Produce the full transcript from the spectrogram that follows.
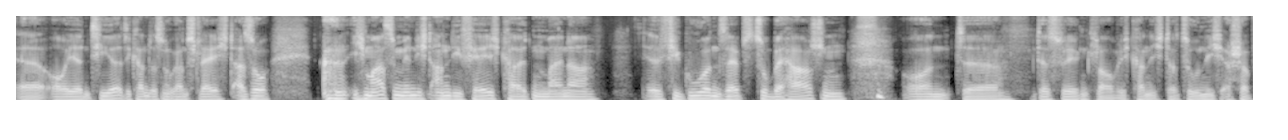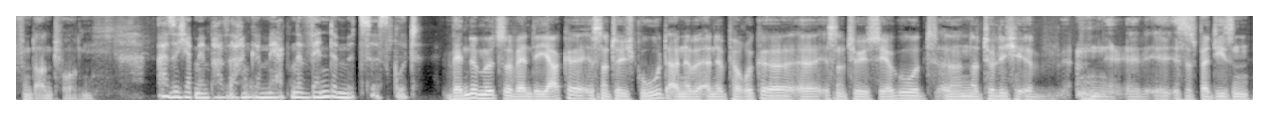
orientiert. Sie kann das nur ganz schlecht. Also ich maße mir nicht an, die Fähigkeiten meiner äh, Figuren selbst zu beherrschen. Und äh, deswegen glaube ich, kann ich dazu nicht erschöpfend antworten. Also ich habe mir ein paar Sachen gemerkt. Eine Wendemütze ist gut. Wendemütze, Wendejacke ist natürlich gut. Eine, eine Perücke äh, ist natürlich sehr gut. Äh, natürlich äh, ist es bei diesen,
